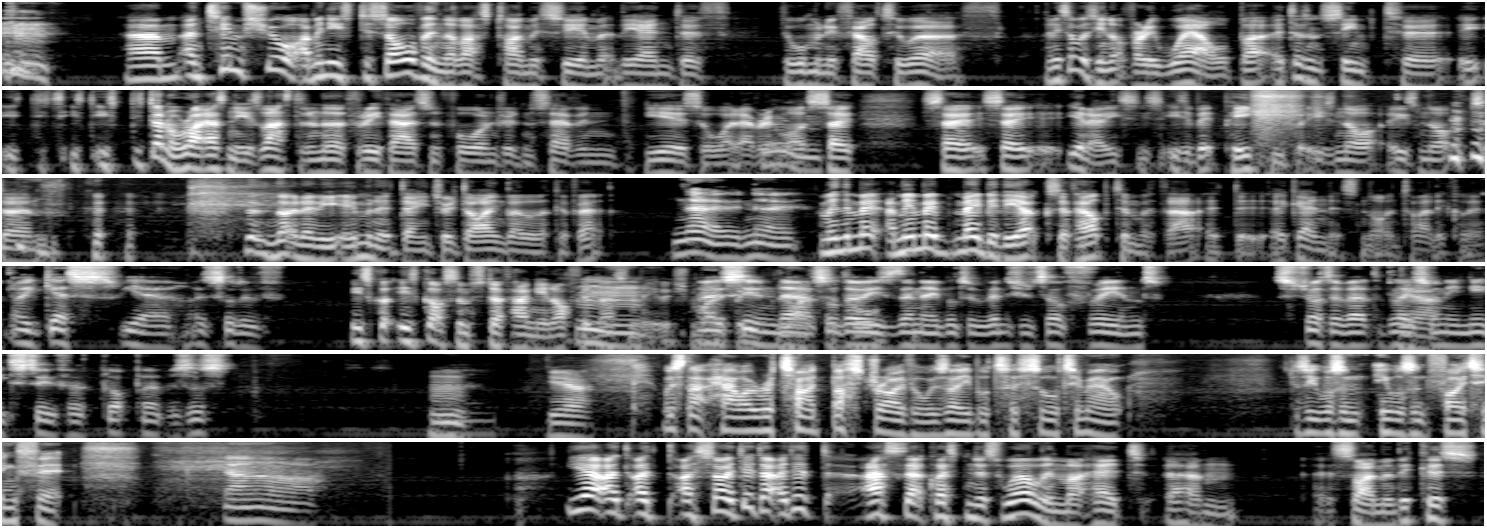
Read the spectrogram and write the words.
Um, and Tim Shaw, I mean, he's dissolving the last time we see him at the end of The Woman Who Fell to Earth. And he's obviously not very well, but it doesn't seem to. He, he- he's, he's, done all right, hasn't he? He's lasted another 3,407 years or whatever it was. So, so, so you know, he's, he's, he's a bit peaky, but he's not. He's not. Um, not in any imminent danger of dying by the look of it. no, no. I mean, the, I mean, maybe, maybe the Ux have helped him with that. It, it- again, it's not entirely clear. I guess yeah. I sort of He's got he's got some stuff hanging off him, hasn't he? Which might Hmm. I assume that, although support. he's then able to wrench himself free and strut about the place Yeah. when he needs to for plot purposes. Yeah. Was that how a retired bus driver was able to sort him out? Because he wasn't he wasn't fighting fit. Ah, Yeah, I, I, I, so I did, I did ask that question as well in my head, um, Simon, because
